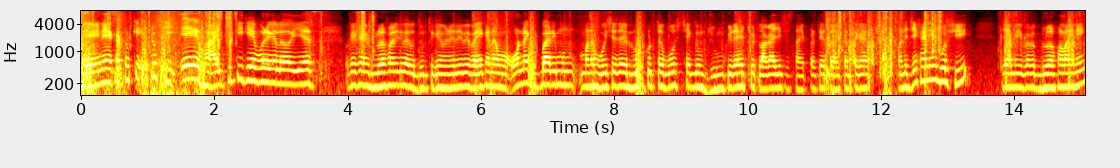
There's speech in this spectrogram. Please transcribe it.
যে এনে একটা টুকি টুকি, এ ভাই টুকি কে পড়ে গেল ইয়েস ওকে এখানে গ্লোয়ার ফাড়ি দিবে দূর থেকে মেরে দেবে। ভাই, এখানে অনেকবারই মন- হয়েছে যে লুট করতে বসছে, একদম জুম কেটে হেডশট লাগাই দিয়েছে স্নাইপার দিয়ে। তো এখান থেকে মানে যেখানেই বসি, যে আমি এভাবে গ্লোয়ার ফালাই নেই,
